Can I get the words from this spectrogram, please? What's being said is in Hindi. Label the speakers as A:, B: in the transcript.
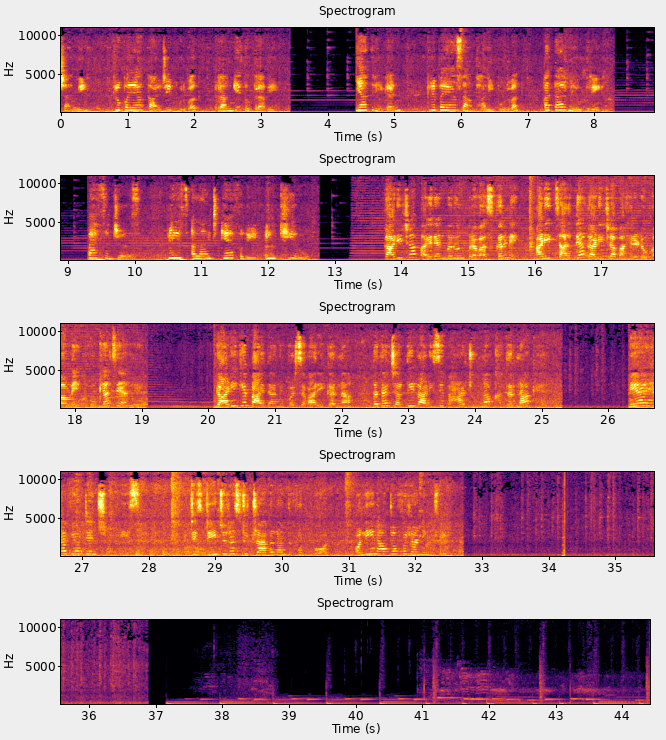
A: प्रवाशांनी कृपया काळजीपूर्वक रांगेत उतरावे यात्रीगण कृपया सावधानीपूर्वक कतार में उतरे Passengers, please alight carefully in queue.
B: गाडीच्या पायऱ्यांवरून प्रवास करणे आणि चालत्या गाडीच्या बाहेर डोकावणे धोक्याचे आहे गाड़ी के पायदानों पर सवारी करना तथा चलती गाड़ी से बाहर झुकना खतरनाक है May I have your attention, please? It is dangerous to travel on the footboard or lean out of a running tree.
